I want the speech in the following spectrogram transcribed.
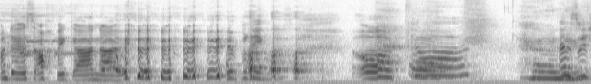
Und er ist auch Veganer. Übrigens. Oh Gott. Herrlich. Also ich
